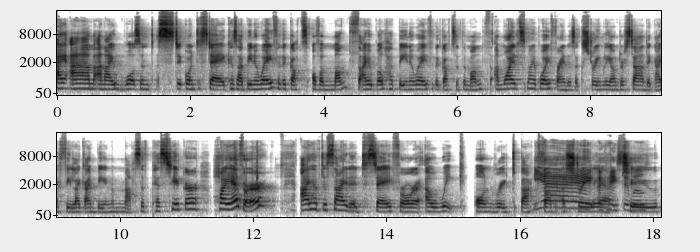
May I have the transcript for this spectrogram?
I am, and I wasn't st- going to stay because I've been away for the guts of a month. I will have been away for the guts of the month. And whilst my boyfriend is extremely understanding, I feel like I'm being a massive piss taker. However, I have decided to stay for a week en route back Yay! from Australia Okay, so to. we'll-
